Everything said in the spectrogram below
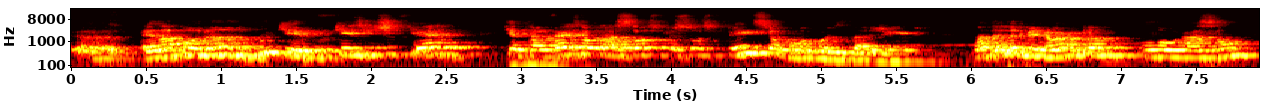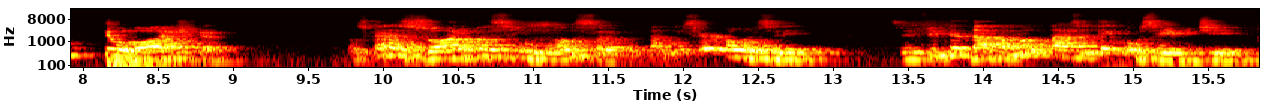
uh, elaborando. Por quê? Porque a gente quer que através da oração as pessoas pensem alguma coisa da gente. Nada é melhor que uma oração teológica. Os caras oram e falam assim, nossa, dá um sermão isso aí. Você fica, dá para anotar, você tem como você repetir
